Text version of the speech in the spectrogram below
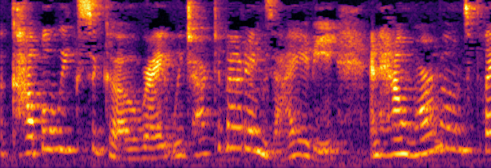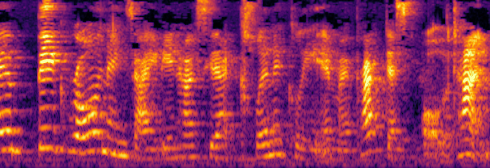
A couple weeks ago, right, we talked about anxiety and how hormones play a big role in anxiety and how I see that clinically in my practice all the time.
